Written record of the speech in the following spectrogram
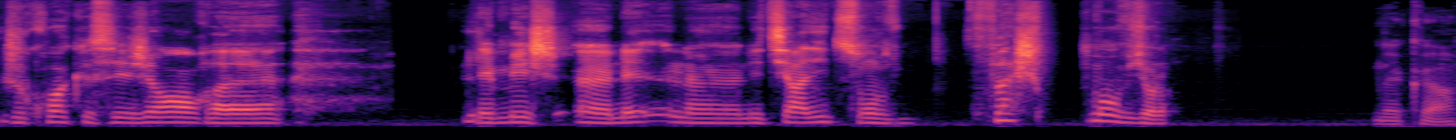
je crois que c'est genre euh, les, euh, les, le- les tyrannides sont vachement violents. D'accord.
